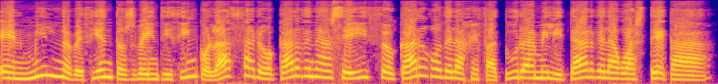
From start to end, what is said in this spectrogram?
En 1925 Lázaro Cárdenas se hizo cargo de la jefatura militar de la Huasteca.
